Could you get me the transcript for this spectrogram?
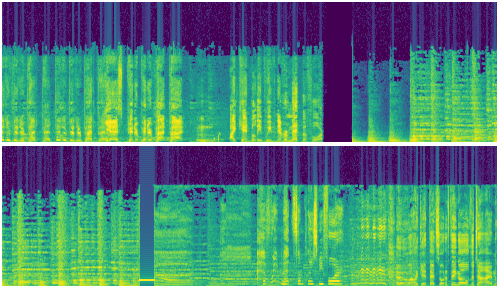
Pitter pitter pat pat, pitter pitter pat pat. Yes, pitter pitter pat pat. Hmm. I can't believe we've never met before. Have we met someplace before? Oh, I get that sort of thing all the time.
